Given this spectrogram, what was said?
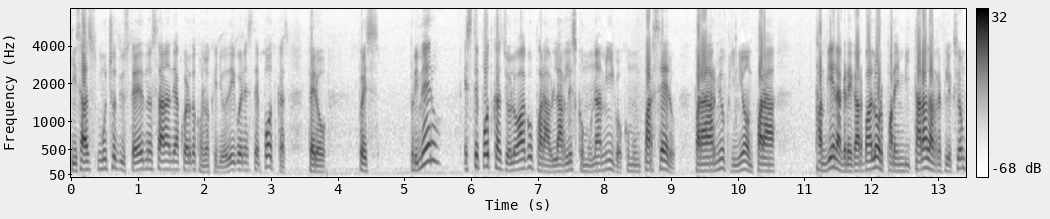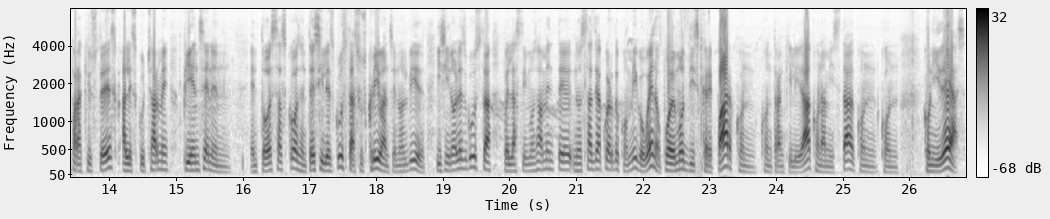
quizás muchos de ustedes no estarán de acuerdo con lo que yo digo en este podcast, pero pues primero, este podcast yo lo hago para hablarles como un amigo, como un parcero, para dar mi opinión, para también agregar valor, para invitar a la reflexión, para que ustedes al escucharme piensen en, en todas estas cosas. Entonces, si les gusta, suscríbanse, no olviden. Y si no les gusta, pues lastimosamente no estás de acuerdo conmigo. Bueno, podemos discrepar con, tranquilidad, con amistad, con, ideas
